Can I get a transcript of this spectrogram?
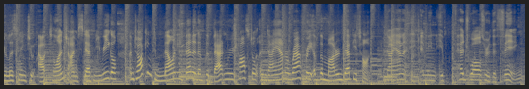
You're listening to Out to Lunch. I'm Stephanie Riegel. I'm talking to Melanie Bennett of the Baton Rouge Hostel and Diana Raffrey of the Modern Debutante. Diana, I mean, if hedge walls are the thing,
